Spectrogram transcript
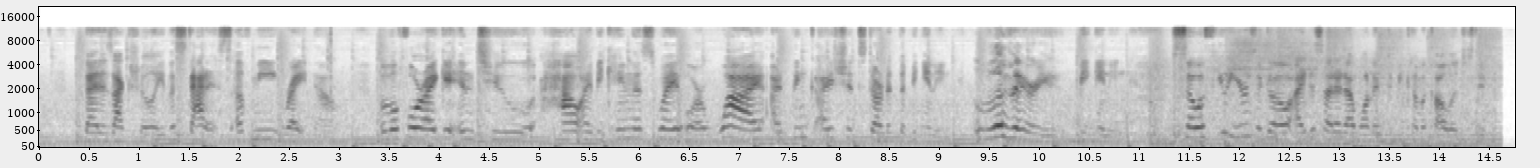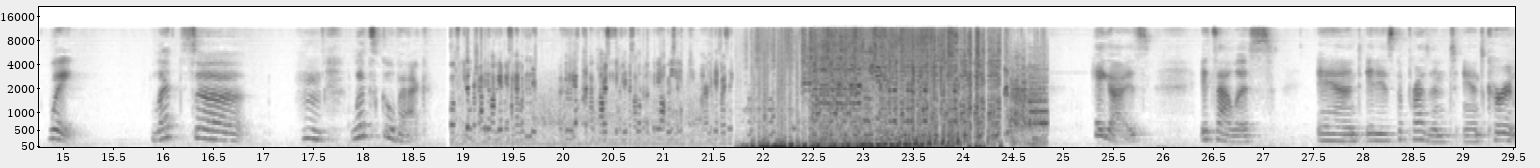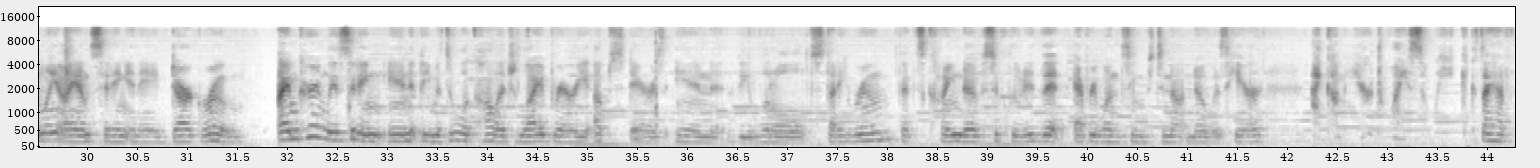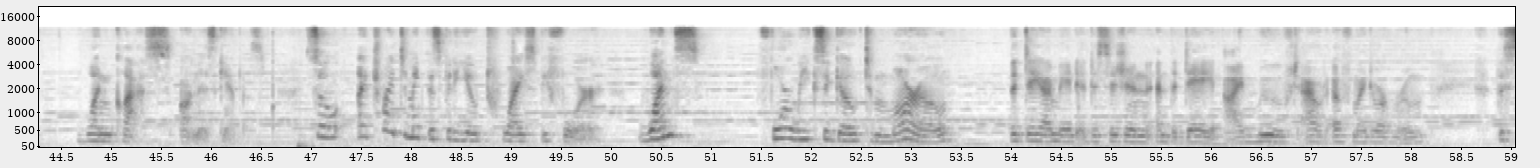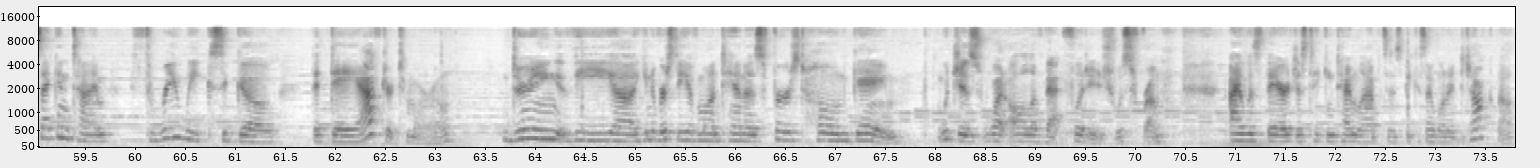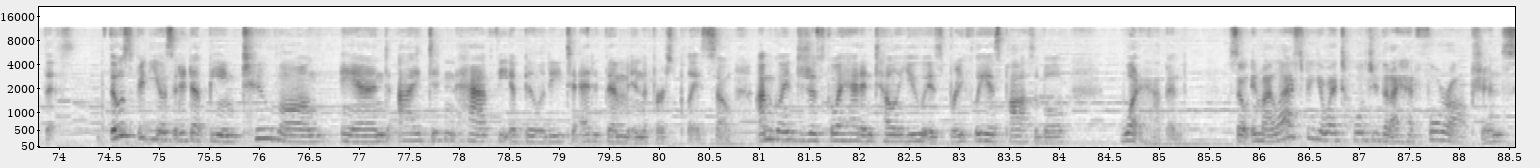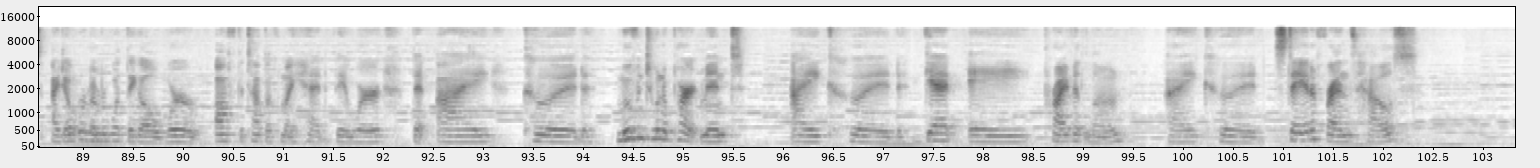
that is actually the status of me right now. But before I get into how I became this way or why, I think I should start at the beginning. The very beginning. So a few years ago, I decided I wanted to become a college student. Wait, Let's, uh, hmm, let's go back. Hey guys, it's Alice, and it is the present, and currently I am sitting in a dark room. I am currently sitting in the Missoula College library upstairs in the little study room that's kind of secluded that everyone seems to not know is here. I come here twice a week because I have one class on this campus. So I tried to make this video twice before. Once, four weeks ago tomorrow, the day I made a decision and the day I moved out of my dorm room. The second time, three weeks ago, the day after tomorrow, during the uh, University of Montana's first home game, which is what all of that footage was from. I was there just taking time lapses because I wanted to talk about this. Those videos ended up being too long and I didn't have the ability to edit them in the first place. So I'm going to just go ahead and tell you as briefly as possible what happened. So in my last video I told you that I had four options. I don't remember what they all were off the top of my head. They were that I could move into an apartment, I could get a private loan, I could stay at a friend's house,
